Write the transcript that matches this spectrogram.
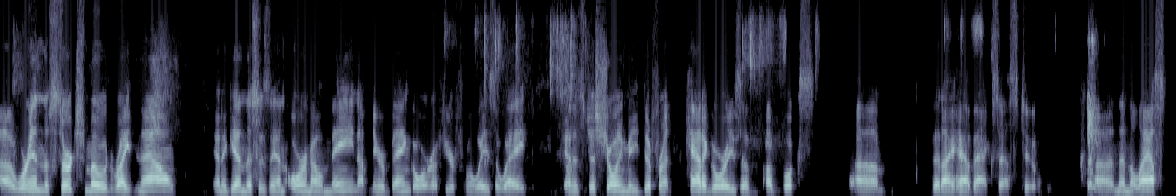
uh, we're in the search mode right now and again this is in orono maine up near bangor if you're from a ways away and it's just showing me different categories of, of books um, that i have access to uh, and then the last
